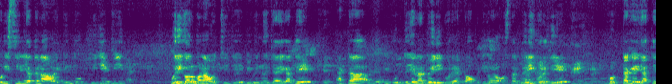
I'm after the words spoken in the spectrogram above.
পরিস্থিতি যাতে না হয়। কিন্তু বিজেপির পরিকল্পনা হচ্ছে যে বিভিন্ন জায়গাতে একটা উত্তেজনা তৈরি করে, একটা অপ্রীতিকর অবস্থা তৈরি করে দিয়ে ভোটটাকে যাতে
